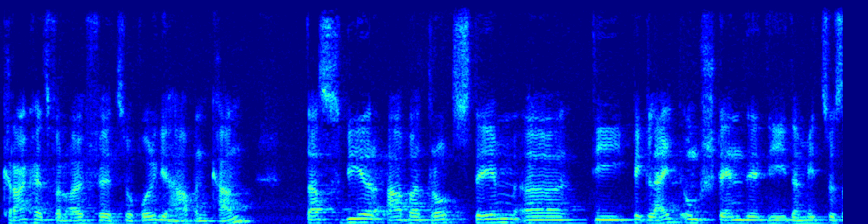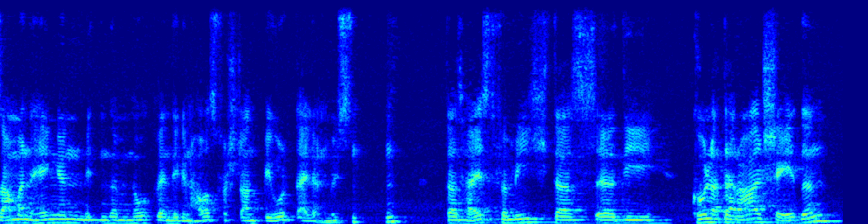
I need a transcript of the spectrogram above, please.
Krankheitsverläufe zur Folge haben kann dass wir aber trotzdem äh, die Begleitumstände, die damit zusammenhängen, mit einem notwendigen Hausverstand beurteilen müssen. Das heißt für mich, dass äh, die Kollateralschäden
